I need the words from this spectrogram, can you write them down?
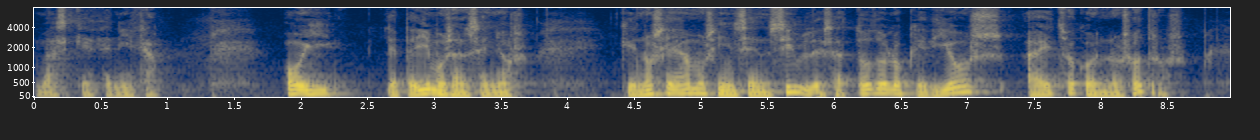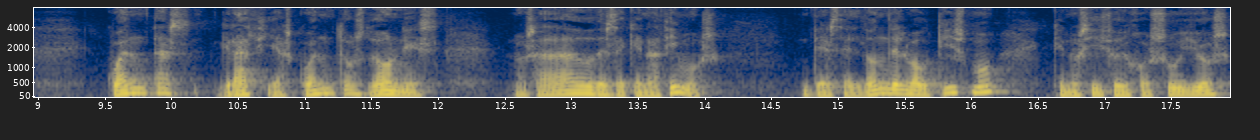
más que ceniza. Hoy le pedimos al Señor que no seamos insensibles a todo lo que Dios ha hecho con nosotros. Cuántas gracias, cuántos dones nos ha dado desde que nacimos, desde el don del bautismo que nos hizo hijos suyos,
